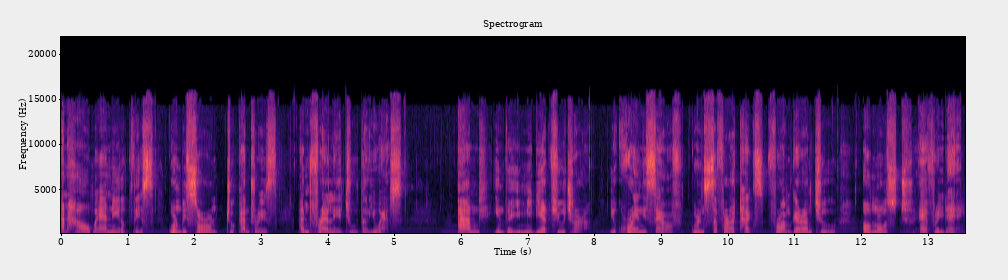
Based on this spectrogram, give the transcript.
and how many of these will be sold to countries unfriendly to the US. And in the immediate future, Ukraine itself will suffer attacks from Geran 2 almost every day.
